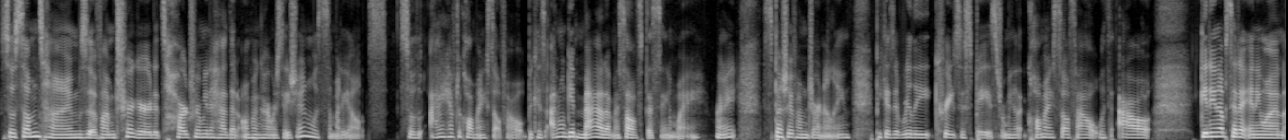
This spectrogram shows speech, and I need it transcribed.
So sometimes if I'm triggered, it's hard for me to have that open conversation with somebody else. So I have to call myself out because I don't get mad at myself the same way, right? Especially if I'm journaling, because it really creates a space for me to like call myself out without getting upset at anyone.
